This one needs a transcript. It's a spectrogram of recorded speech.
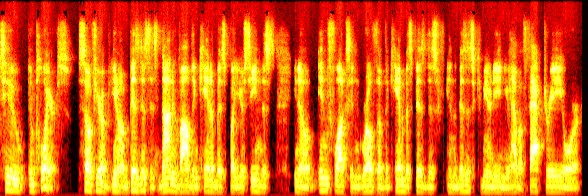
to employers. so if you're a you know a business that's not involved in cannabis, but you're seeing this you know influx and growth of the cannabis business in the business community, and you have a factory or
